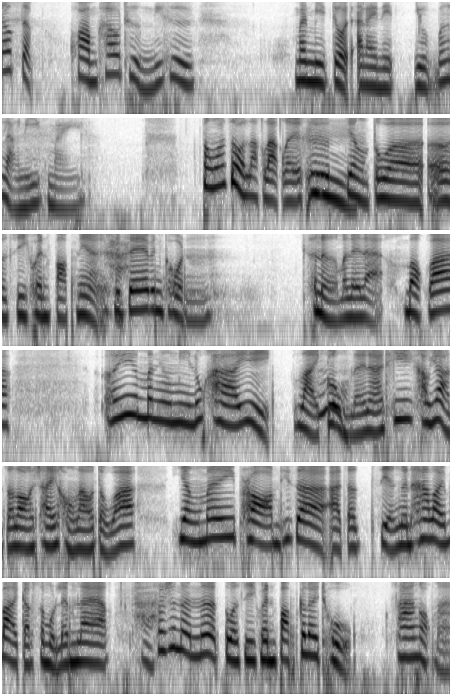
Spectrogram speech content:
นอกจากความเข้าถึงนี่คือ มันมีโจทย์อะไรในอยู่เบื้องหลังนี้อีกไหมปังว่าโจทย์หลัก ๆ เลยคืออมอย่างตัวเอ่อ sequence pop เนี่ยคือเจ้เป็นคนเสนอมาเลยแหละ บอกว่าเอ้ยมันยังมีลูกค้าอีกหลายกลุ่มเลยนะ ที่เขาอยากจะลองใช้ของเราแต่ว่า ยังไม่พร้อมที่จะอาจจะเสียเงิน 500 บาทกับสมุดเล่มแรกค่ะเพราะฉะนั้นน่ะตัว sequence pop ก็เลยถูกสร้างออกมา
